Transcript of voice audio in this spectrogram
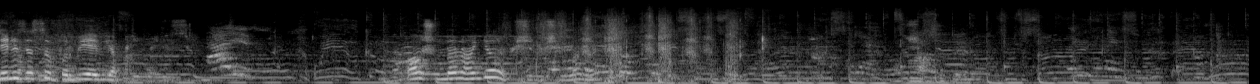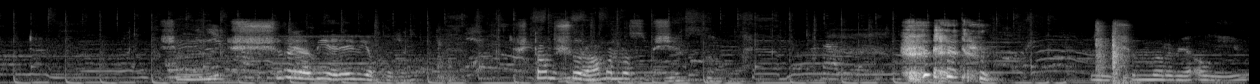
Denize sıfır bir ev yapayım en iyisi. Hayır. Aa şunları hangi ara pişirmişim lan? Şimdi şuraya bir yere ev yapalım. Şu tam şura ama nasıl bir şey? Hmm, şunları bir alayım.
